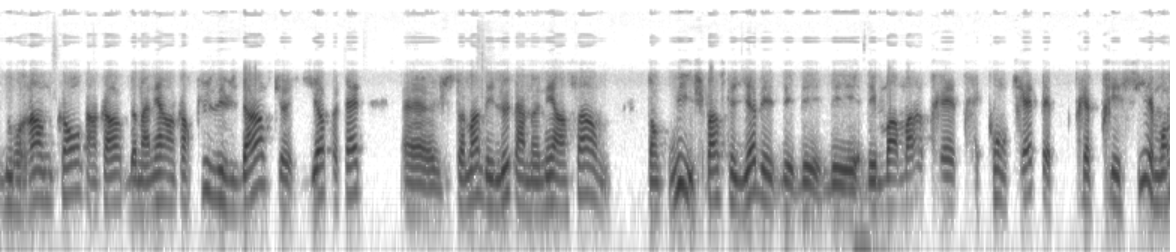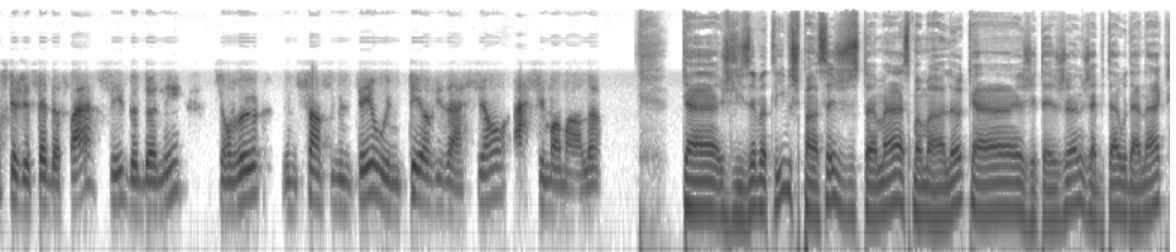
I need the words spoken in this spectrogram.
nous rendre compte encore de manière encore plus évidente qu'il y a peut-être justement des luttes à mener ensemble. Donc oui, je pense qu'il y a des, des, des, des, moments très, très concrets, très, précis. Et moi, ce que j'essaie de faire, c'est de donner, si on veut, une sensibilité ou une théorisation à ces moments-là. Quand je lisais votre livre, je pensais justement à ce moment-là, quand j'étais jeune, j'habitais à Odanak,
